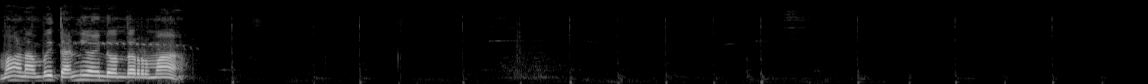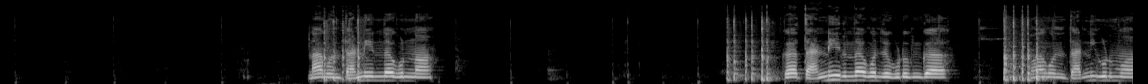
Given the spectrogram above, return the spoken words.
அம்மா நான் போய் தண்ணி வாங்கிட்டு வந்துடுறேம்மா. நான் கொஞ்சம் தண்ணி இருந்தால் கொடுண்ணா. அக்கா தண்ணி இருந்தால் கொஞ்சம் கொடுங்கக்கா. அம்மா கொஞ்சம் தண்ணி கொடுமா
